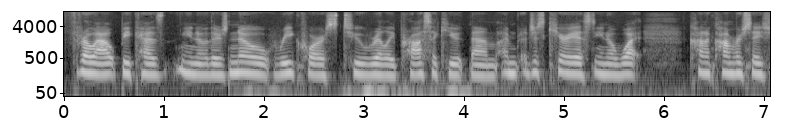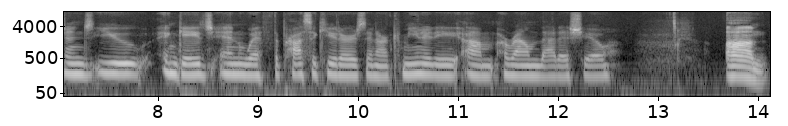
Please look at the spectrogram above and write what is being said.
throw out because you know there's no recourse to really prosecute them. I'm just curious, you know, what kind of conversations you engage in with the prosecutors in our community um, around that issue. Um,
